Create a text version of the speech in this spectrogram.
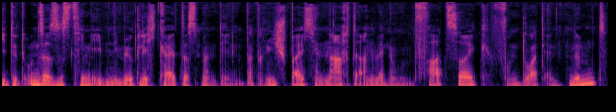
bietet unser System eben die Möglichkeit, dass man den Batteriespeicher nach der Anwendung im Fahrzeug von dort entnimmt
